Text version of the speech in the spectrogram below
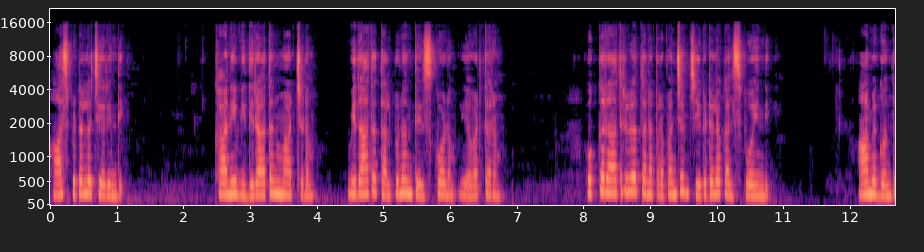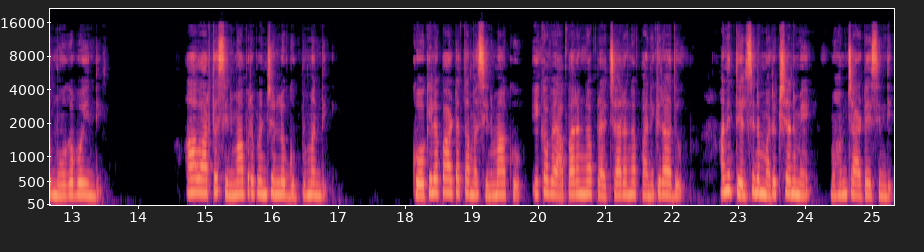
హాస్పిటల్లో చేరింది. కానీ విధిరాతను మార్చడం విధాత తలుపులను తెలుసుకోవడం ఎవరితరం? ఒక్క రాత్రిలో తన ప్రపంచం చీకటిలో కలిసిపోయింది. ఆమె గొంతు మూగబోయింది. ఆ వార్త సినిమా ప్రపంచంలో గుప్పుమంది. కోకిల పాట తమ సినిమాకు ఇక వ్యాపారంగా ప్రచారంగా పనికిరాదు అని తెలిసిన మరుక్షణమే మొహం చాటేసింది.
